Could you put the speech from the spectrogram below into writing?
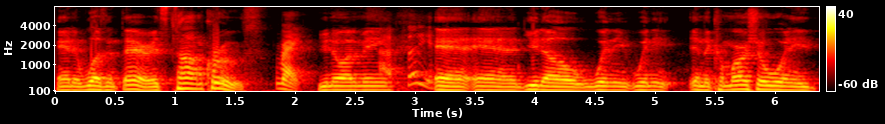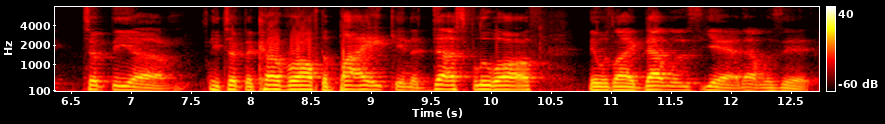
and it wasn't there. It's Tom Cruise. Right. You know what I mean? I feel you. And and you know when he when he in the commercial when he took the uh, he took the cover off the bike and the dust flew off. It was like that was yeah that was it.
